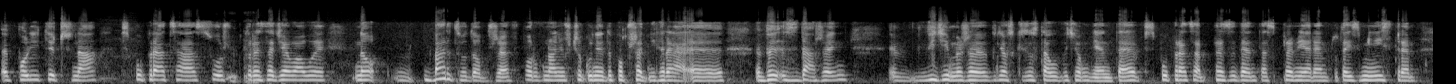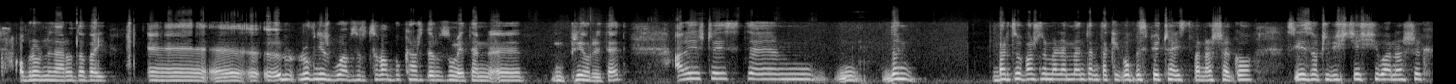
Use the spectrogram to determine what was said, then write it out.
e, polityczna, współpraca służb, które zadziałały no, bardzo dobrze w porównaniu szczególnie do poprzednich e, zdarzeń. Widzimy, że wnioski zostały wyciągnięte. Współpraca prezydenta z premierem, tutaj z ministrem obrony narodowej e, e, również była wzorcowa, bo każdy rozumie ten e, priorytet, ale jeszcze jest no, bardzo ważnym elementem takiego bezpieczeństwa naszego jest oczywiście siła naszych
